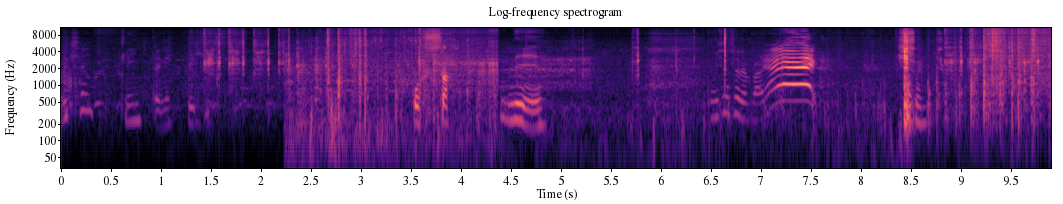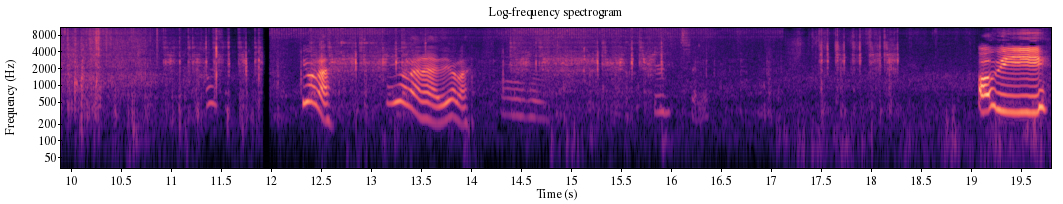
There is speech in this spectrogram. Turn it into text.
miks sa oled Clintoni pildis? ossa. nii, mis sa selle paned? issand. ei ole, ei ole, näed, ei ole. üldse mitte. Avi.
